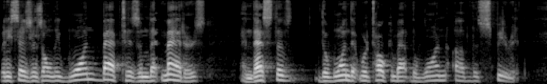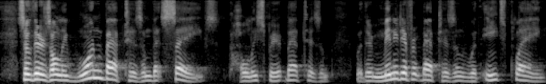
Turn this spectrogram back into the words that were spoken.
But he says there's only one baptism that matters, and that's the, the one that we're talking about, the one of the Spirit. So there's only one baptism that saves, the Holy Spirit baptism, but there are many different baptisms with each playing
